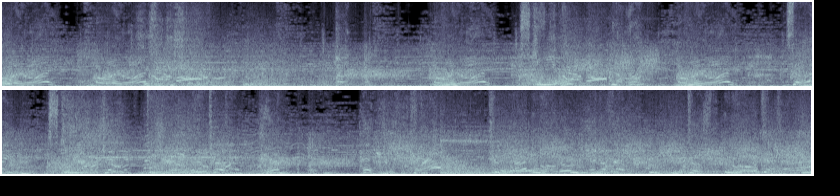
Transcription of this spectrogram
おいおいおいおいおい好きに行けなろおいおいさあ好きに行けへっくらいもの見えなせどうした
